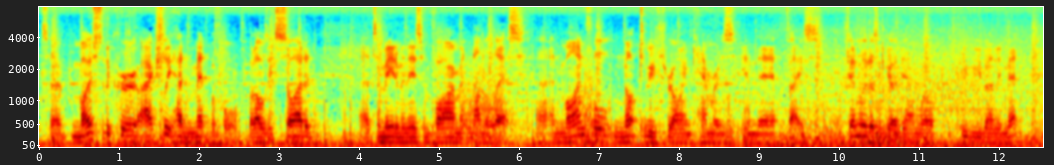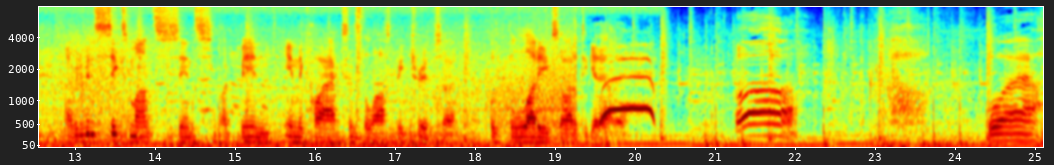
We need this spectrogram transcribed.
So most of the crew I actually hadn't met before, but I was excited uh, to meet them in this environment nonetheless, uh, and mindful not to be throwing cameras in their face. It generally doesn't go down well with people you've only met. Uh, it would have been six months since I'd been in the kayak since the last big trip, so I was bloody excited to get out there. Oh! Wow.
